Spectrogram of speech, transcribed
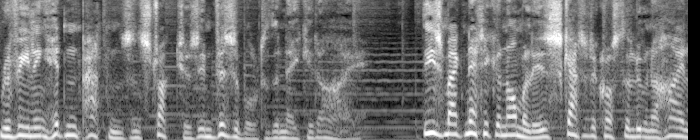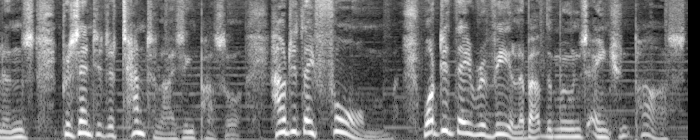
revealing hidden patterns and structures invisible to the naked eye. These magnetic anomalies scattered across the lunar highlands presented a tantalizing puzzle. How did they form? What did they reveal about the moon's ancient past?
